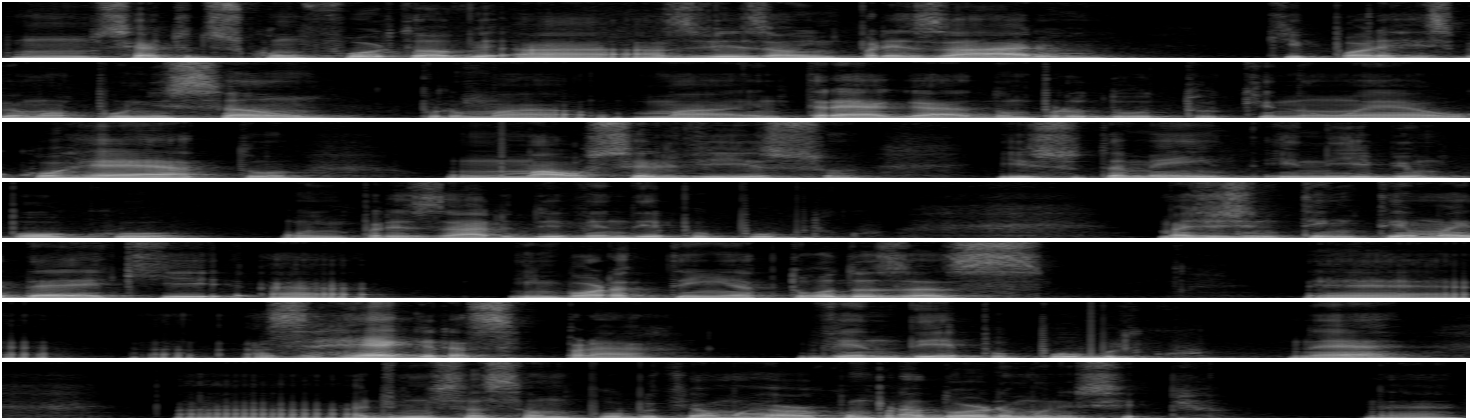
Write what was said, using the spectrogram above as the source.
um certo desconforto, às vezes, ao empresário, que pode receber uma punição por uma, uma entrega de um produto que não é o correto, um mau serviço. Isso também inibe um pouco o empresário de vender para o público. Mas a gente tem que ter uma ideia que, ah, embora tenha todas as, é, as regras para vender para o público, né, a administração pública é o maior comprador do município. Né?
